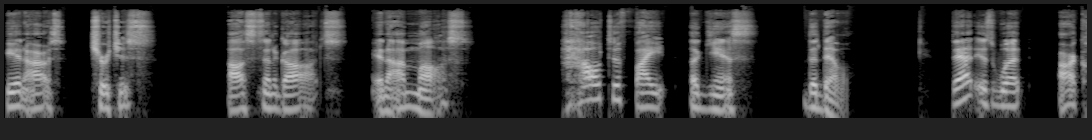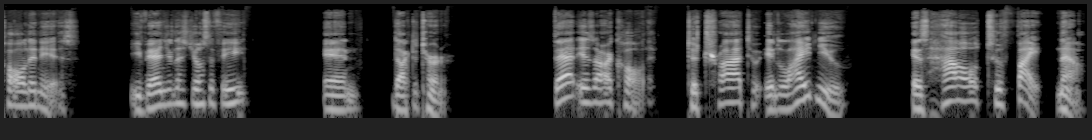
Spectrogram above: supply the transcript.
in our churches, our synagogues, and our mosques how to fight against the devil. That is what our calling is. Evangelist Josephine and Dr. Turner. That is our calling to try to enlighten you as how to fight. Now,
